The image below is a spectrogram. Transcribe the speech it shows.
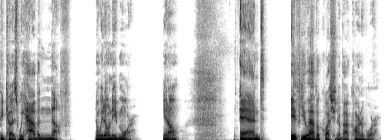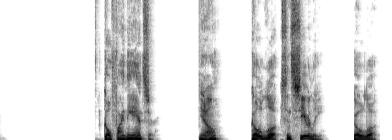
because we have enough and we don't need more, you know? And if you have a question about carnivore, go find the answer, you know? Go look sincerely. Go look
